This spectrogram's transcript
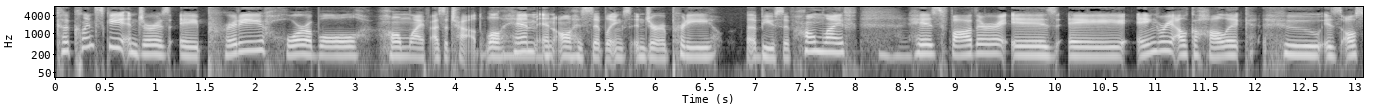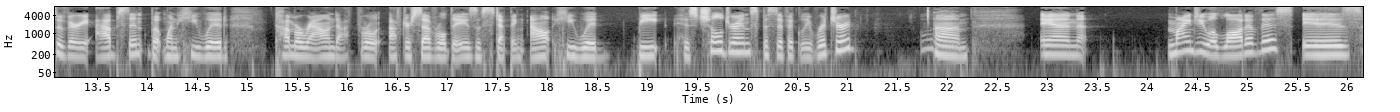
Kuklinski endures a pretty horrible home life as a child. Well, him mm-hmm. and all his siblings endure a pretty abusive home life. Mm-hmm. His father is a angry alcoholic who is also very absent, but when he would come around after after several days of stepping out, he would beat his children, specifically Richard. Um and mind you, a lot of this is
